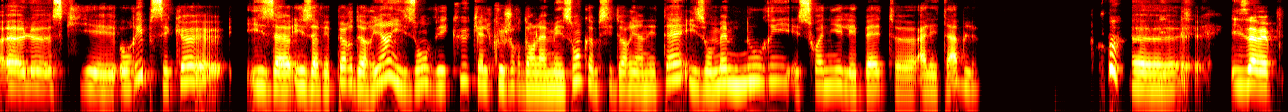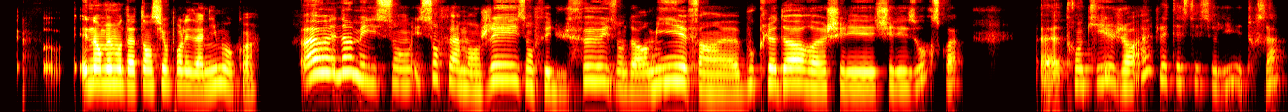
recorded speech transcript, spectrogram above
Euh, le, ce qui est horrible, c'est que ils, a- ils avaient peur de rien. Ils ont vécu quelques jours dans la maison comme si de rien n'était. Ils ont même nourri et soigné les bêtes euh, à l'étable. Euh, Ils avaient énormément d'attention pour les animaux, quoi. ouais, ouais, non, mais ils sont, ils se sont fait à manger, ils ont fait du feu, ils ont dormi. Enfin, euh, boucle d'or chez les, chez les ours, quoi. Euh, tranquille, genre, ah, je vais tester ce lit et tout ça.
